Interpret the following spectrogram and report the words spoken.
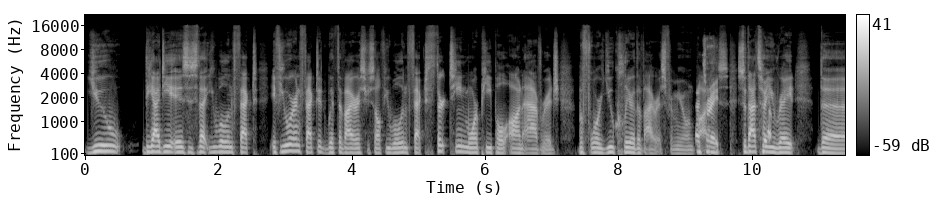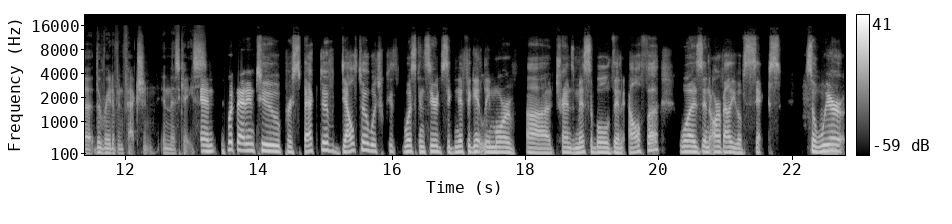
you the idea is is that you will infect if you are infected with the virus yourself you will infect 13 more people on average before you clear the virus from your own that's bodies. right so that's how yep. you rate the the rate of infection in this case and to put that into perspective delta which was considered significantly more uh, transmissible than alpha was an r value of 6 so mm-hmm. we're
